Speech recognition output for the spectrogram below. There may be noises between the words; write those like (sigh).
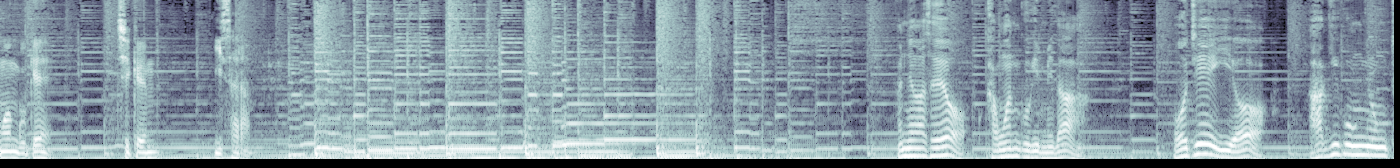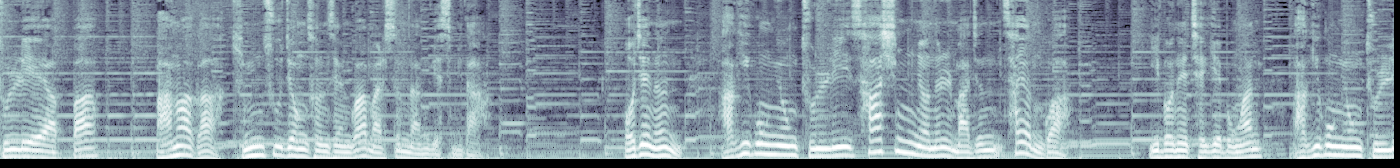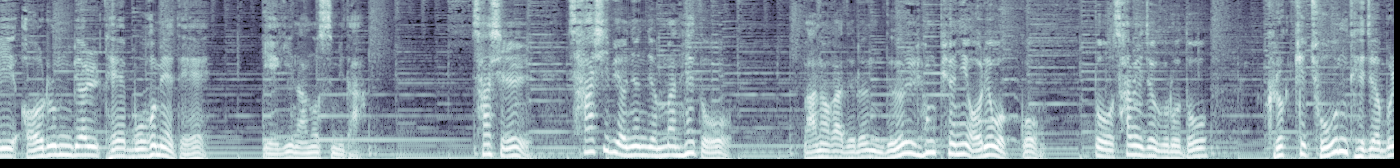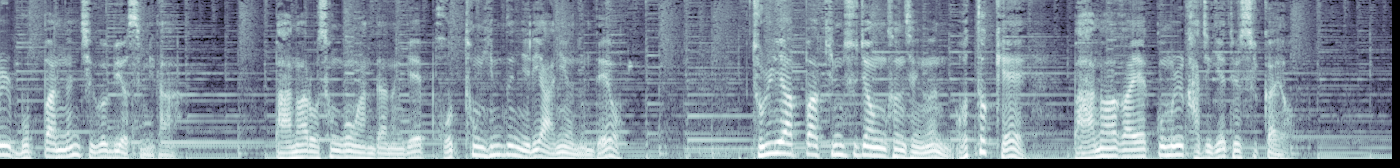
강원국의 지금 이 사람 안녕하세요. 강원국입니다. 어제에 이어 아기 공룡 둘리의 아빠 만화가 김수정 선생과 말씀 나누겠습니다. 어제는 아기 공룡 둘리 40년을 맞은 사연과 이번에 재개봉한 아기 공룡 둘리 어른별 대모험에 대해 얘기 나눴습니다. 사실 40여 년 전만 해도 만화가들은 늘 형편이 어려웠고 또 사회적으로도 그렇게 좋은 대접을 못 받는 직업이었습니다. 만화로 성공한다는 게 보통 힘든 일이 아니었는데요. 둘리 아빠 김수정 선생은 어떻게 만화가의 꿈을 가지게 됐을까요?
